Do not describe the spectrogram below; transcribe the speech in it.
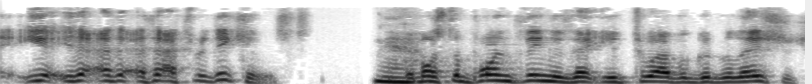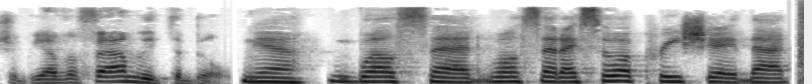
that's ridiculous. Yeah. The most important thing is that you two have a good relationship. You have a family to build. Yeah. Well said. Well said. I so appreciate that.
